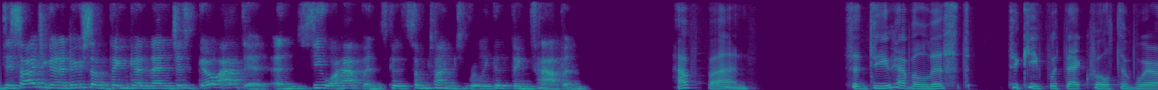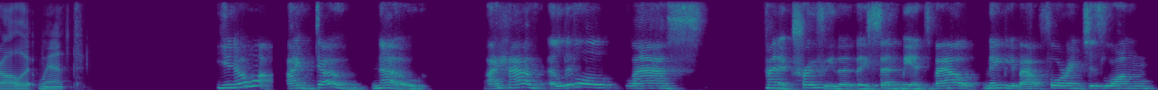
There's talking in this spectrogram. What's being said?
decide you're going to do something and then just go at it and see what happens because sometimes really good things happen. Have fun. So, do you have a list to keep with that quilt of where all it went? You know what? I don't know. I have a little glass kind of trophy that they sent me. It's about maybe about four inches long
